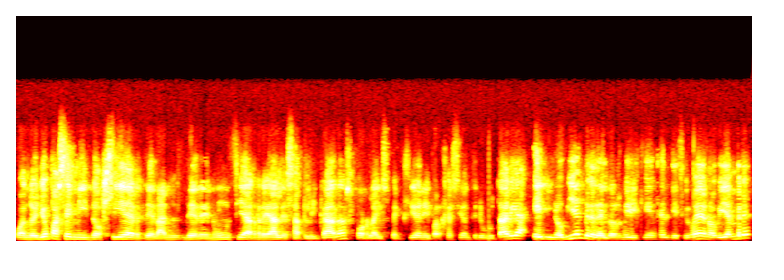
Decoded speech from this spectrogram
cuando yo pasé mi dossier de, denuncias reales aplicadas por la inspección y por gestión tributaria, en noviembre del 2015, el 19 de noviembre,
